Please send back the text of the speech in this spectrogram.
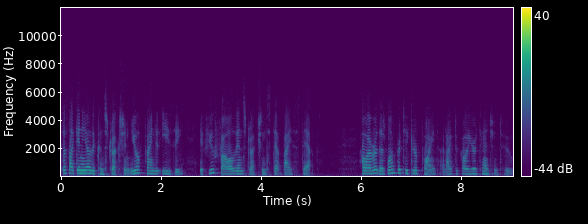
Just like any other construction, you'll find it easy if you follow the instructions step by step. However, there's one particular point I'd like to call your attention to.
